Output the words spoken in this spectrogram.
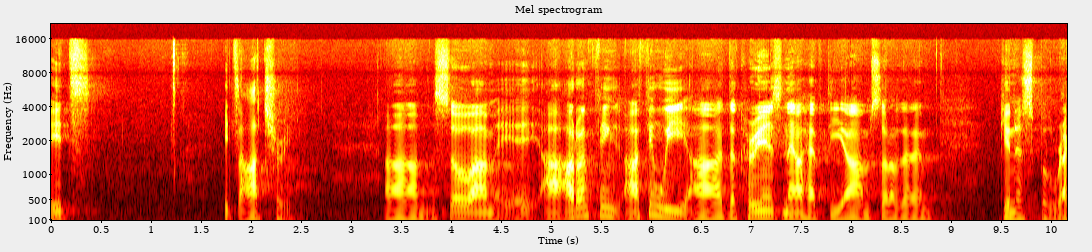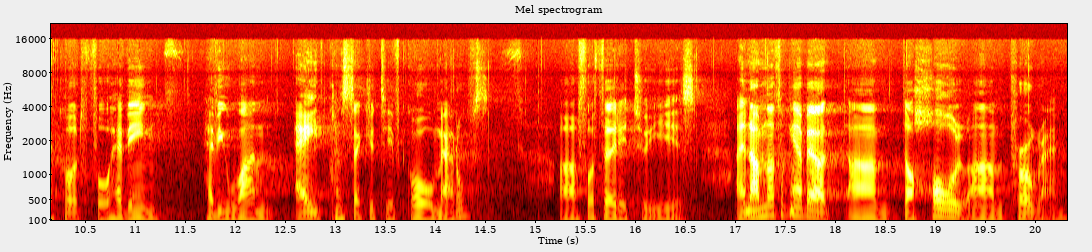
It's, it's archery. Um, so um, I, don't think, I think we, uh, the Koreans now have the um, sort of the Guinness Book record for having, having won eight consecutive gold medals uh, for 32 years. And I'm not talking about um, the whole um, program,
